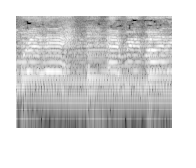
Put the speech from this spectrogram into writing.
Ready, everybody.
